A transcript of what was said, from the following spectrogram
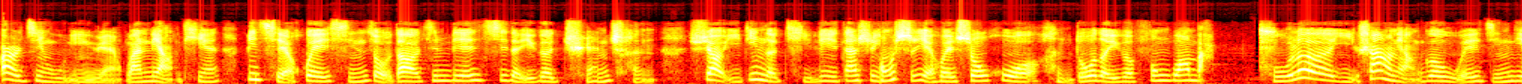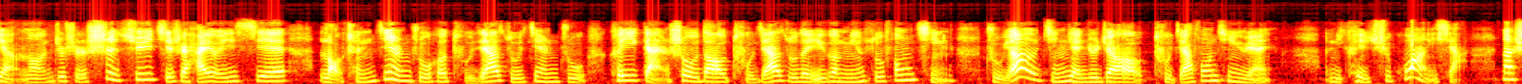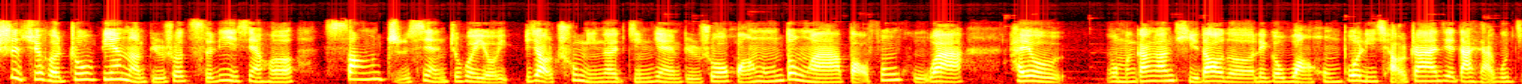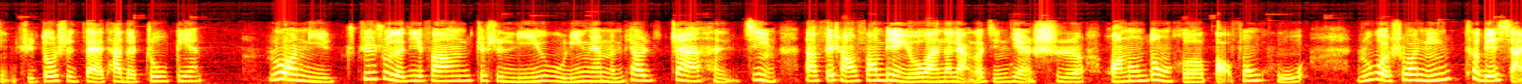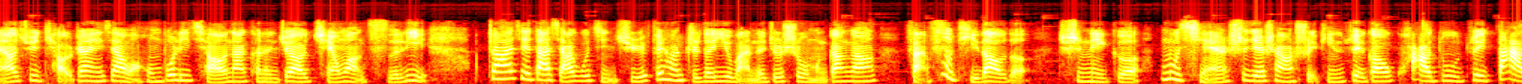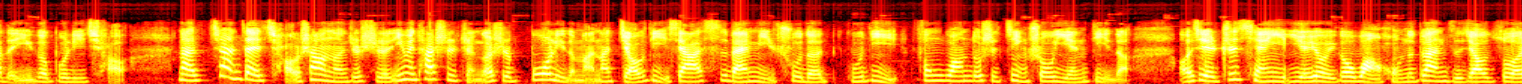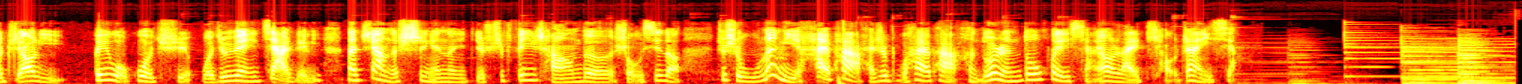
二进武陵源玩两天，并且会行走到金鞭溪的一个全程，需要一定的体力，但是同时也会收获很多的一个风光吧。除了以上两个五 A 景点呢，就是市区其实还有一些老城建筑和土家族建筑，可以感受到土家族的一个民俗风情。主要景点就叫土家风情园，你可以去逛一下。那市区和周边呢，比如说慈利县和桑植县，就会有比较出名的景点，比如说黄龙洞啊、宝峰湖啊，还有我们刚刚提到的那个网红玻璃桥、张家界大峡谷景区，都是在它的周边。如果你居住的地方就是离武陵源门票站很近，那非常方便游玩的两个景点是黄龙洞和宝峰湖。如果说您特别想要去挑战一下网红玻璃桥，那可能就要前往慈利。张家界大峡谷景区非常值得一玩的，就是我们刚刚反复提到的，就是那个目前世界上水平最高、跨度最大的一个玻璃桥。那站在桥上呢，就是因为它是整个是玻璃的嘛，那脚底下四百米处的谷底风光都是尽收眼底的。而且之前也也有一个网红的段子，叫做只要你。背我过去，我就愿意嫁给你。那这样的誓言呢，也是非常的熟悉的。就是无论你害怕还是不害怕，很多人都会想要来挑战一下。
